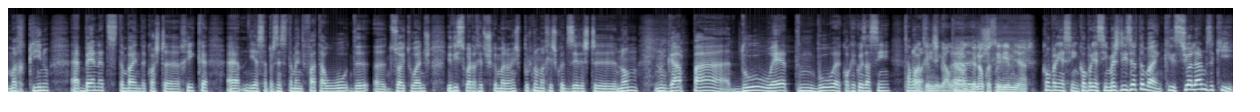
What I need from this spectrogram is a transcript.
marroquino, Bennett também da Costa Rica e essa presença também de Fataú de 18 anos. Eu disse guarda-redes dos Camarões porque não me arrisco a dizer este nome, Ngapa Duetnbua, qualquer coisa assim. Está ótimo, Miguel. Eu, eu não conseguiria melhor. Comprem assim, comprem assim. Mas dizer também que se olharmos aqui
